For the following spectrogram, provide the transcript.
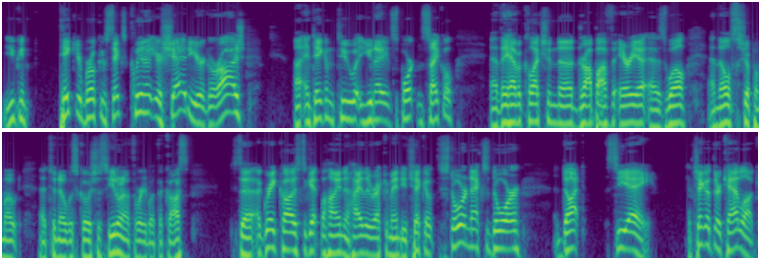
you can take your broken sticks, clean out your shed or your garage, uh, and take them to United Sport and Cycle. Uh, they have a collection drop off area as well, and they'll ship them out to Nova Scotia, so you don't have to worry about the cost. It's a, a great cause to get behind and highly recommend you check out the store storenextdoor.ca and check out their catalog,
